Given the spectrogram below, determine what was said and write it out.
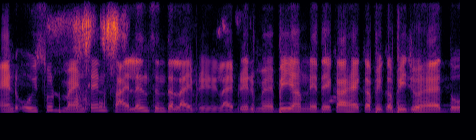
And we should maintain silence in the library library में भी हमने देखा है कभी कभी जो है दो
